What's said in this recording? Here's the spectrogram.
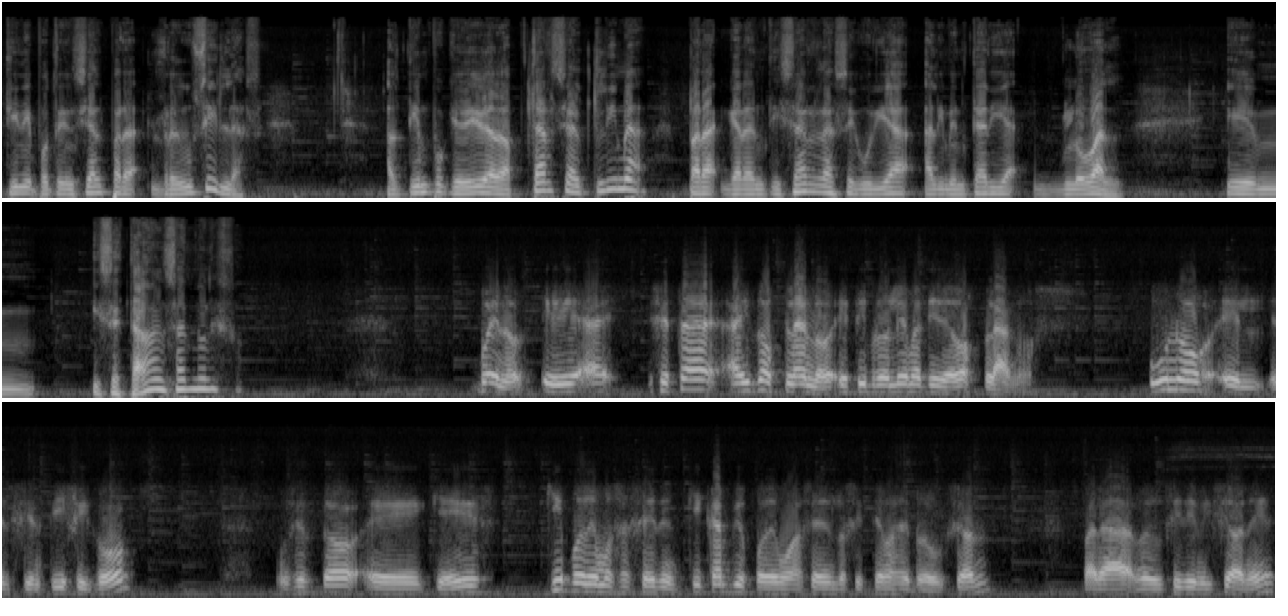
tiene potencial para reducirlas, al tiempo que debe adaptarse al clima para garantizar la seguridad alimentaria global. Em, ¿Y se está avanzando en eso? Bueno, eh, se está, hay dos planos, este problema tiene dos planos. Uno, el, científico, ¿no es cierto?, eh, que es qué podemos hacer, qué cambios podemos hacer en los sistemas de producción para reducir emisiones,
